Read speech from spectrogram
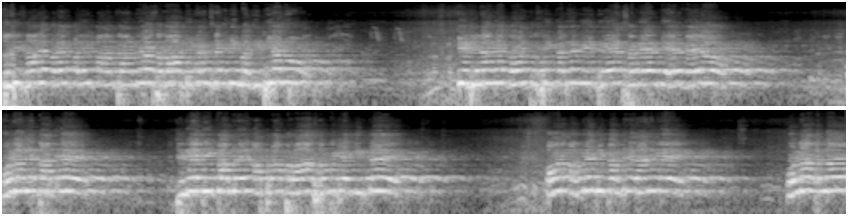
ਤੁਸੀਂ ਸਾਰੇ ਬੜੇ ਬੜੀ ਮਾਨ ਜਾਣਦੇ ਹੋ ਸਰਦਾਰ ਬਿਕਰਮ ਸਿੰਘ ਜੀ ਮਜੀਠੀਆ ਨੂੰ ਕਿ ਜਿਨ੍ਹਾਂ ਨੇ ਕੋਲ ਤੁਸੀਂ ਕਦੇ ਵੀ ਦੇਰ ਸਵੇਰ ਦੇਰ ਗਏ ਹੋ। ਉਹਨਾਂ ਨੇ ਤੁਹਾਡੇ ਜਿਹਨੇ ਵੀ ਕੰਮ ਨੇ ਆਪਣਾ ਪਰਿਵਾਰ ਸਮਝ ਕੇ ਕੀਤੇ ਔਰ ਅੱਗੇ ਵੀ ਕਰਦੇ ਰਹਿਣਗੇ। ਉਹਨਾਂ ਵੱਲੋਂ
